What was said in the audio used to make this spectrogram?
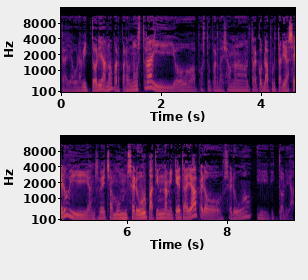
que hi haurà victòria no? per part nostra i jo aposto per deixar un altre cop la porteria a 0 i ens veig amb un 0-1 patint una miqueta allà, però 0-1 i victòria.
